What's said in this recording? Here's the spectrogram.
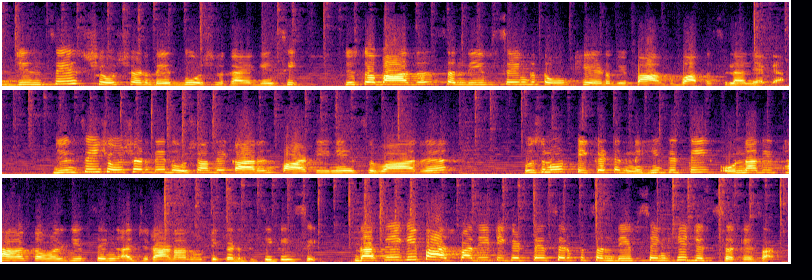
ਜਿਨਸੀ ਸ਼ੋਸ਼ਣ ਦੇ ਦੋਸ਼ ਲਗਾਏ ਗਏ ਸੀ, ਜਿਸ ਤੋਂ ਬਾਅਦ ਸੰਦੀਪ ਸਿੰਘ ਤੋਂ ਖੇਡ ਵਿਭਾਗ ਵਾਪਸ ਲੈ ਲਿਆ ਗਿਆ। ਜਿਨਸੀ ਸ਼ੋਸ਼ਣ ਦੇ ਦੋਸ਼ਾਂ ਦੇ ਕਾਰਨ ਪਾਰਟੀ ਨੇ ਇਸ ਵਾਰ ਉਸ ਨੂੰ ਟਿਕਟ ਨਹੀਂ ਦਿੱਤੀ। ਉਹਨਾਂ ਦੀ ਥਾਂ ਕਮਲਜੀਤ ਸਿੰਘ ਅਜਰਾਣਾ ਨੂੰ ਟਿਕਟ ਦਿੱਤੀ ਗਈ ਸੀ। ਦੱਸਿਏ ਕਿ ਭਾਜਪਾ ਦੀ ਟਿਕਟ ਤੇ ਸਿਰਫ ਸੰਦੀਪ ਸਿੰਘ ਹੀ ਜਿੱਤ ਸਕੇ ਸਨ।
